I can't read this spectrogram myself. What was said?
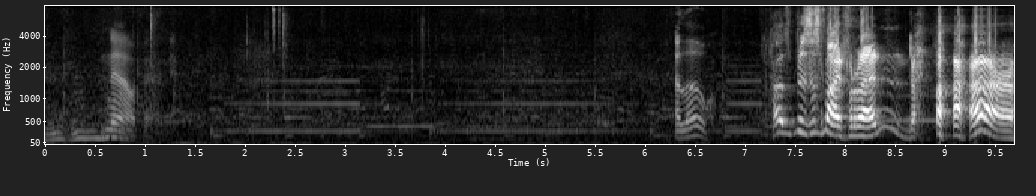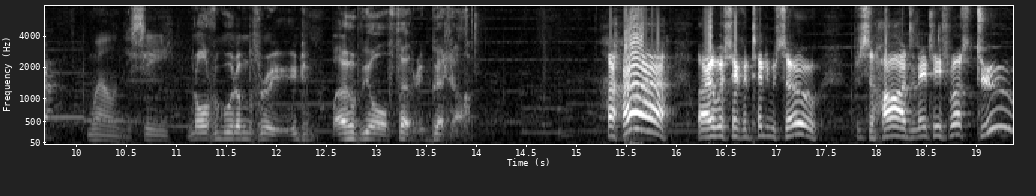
Mm-hmm. Now then. Hello. How's business, my friend? Ha ha ha! Well, you see, Not good, I'm afraid. I hope you're faring better. Ha ha! I wish I could tell you so. But it's hard lately for us too.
